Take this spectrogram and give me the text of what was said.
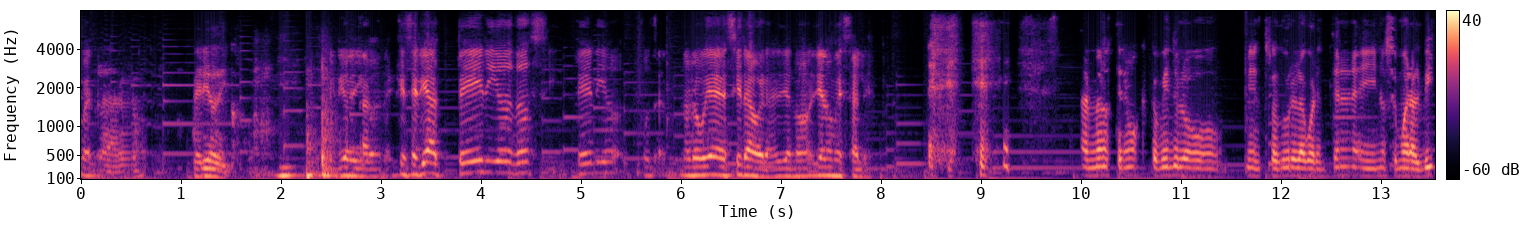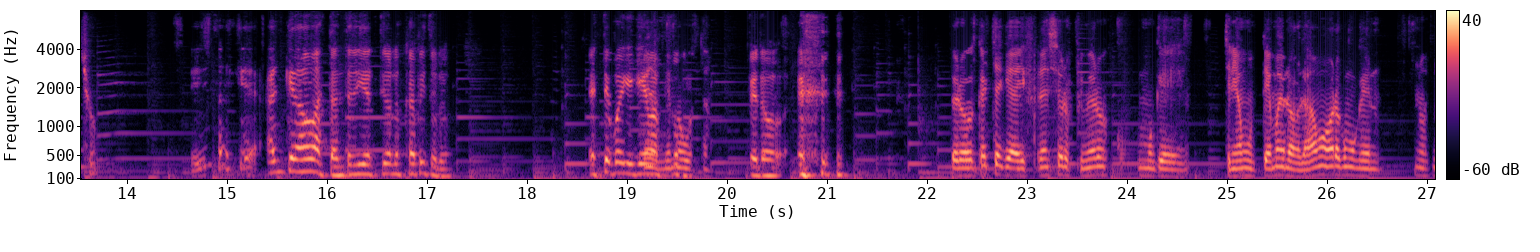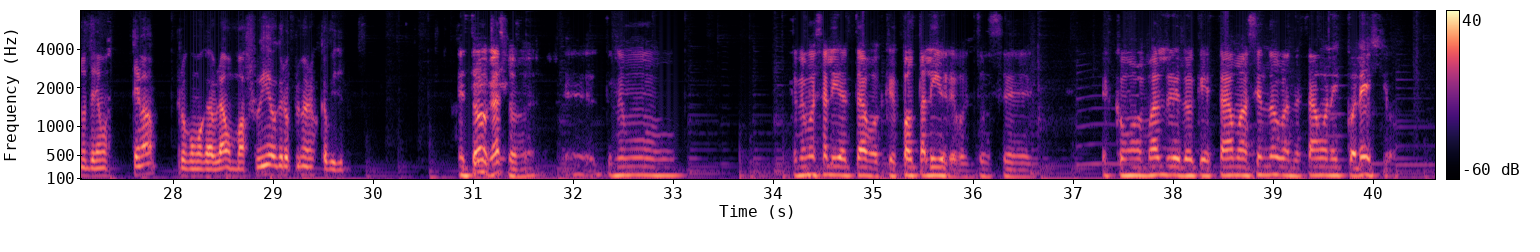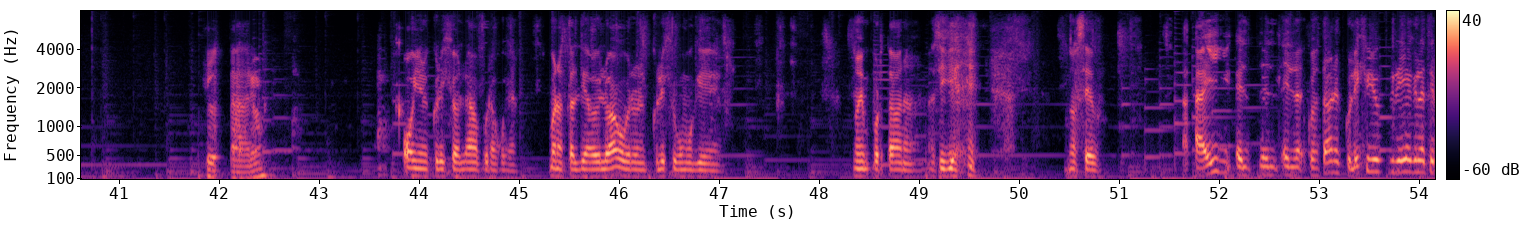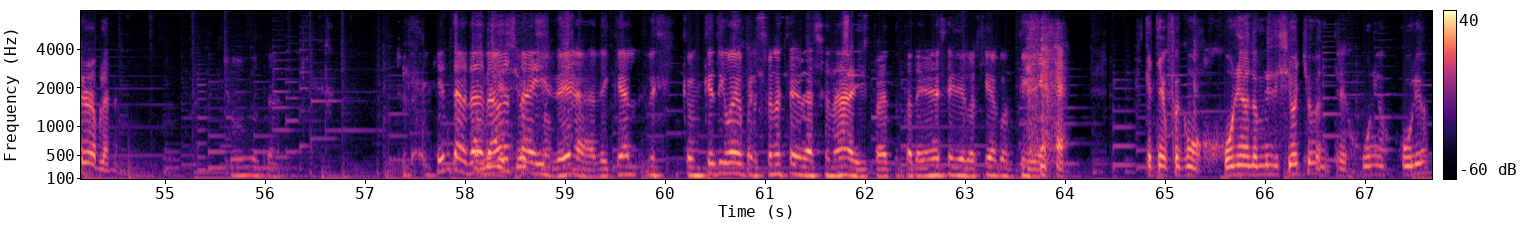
Bueno, Claro. Periódico. periódico, que sería periodos, perio, puta, no lo voy a decir ahora, ya no, ya no me sale. Al menos tenemos capítulo mientras dure la cuarentena y no se muera el bicho. Sí, sabes que han quedado bastante divertidos los capítulos. Este puede que Sí, quede a más mí me gusta. pero Pero cacha que a diferencia de los primeros, como que teníamos un tema y lo hablábamos, ahora como que no, no tenemos tema, pero como que hablamos más fluido que los primeros capítulos. En todo caso, eh, tenemos tenemos esa libertad porque es pauta libre, pues, entonces es como más de lo que estábamos haciendo cuando estábamos en el colegio. Claro. Hoy en el colegio hablaba pura wea. Bueno, hasta el día de hoy lo hago, pero en el colegio como que no me importaba nada. Así que, no sé. Ahí, el- el- el- cuando estaba en el colegio, yo creía que la Tierra era plana. Chuta. ¿Quién te habrá dado esa 2018. idea de, qué, de con qué tipo de personas te relacionas para, para tener esa ideología contigo? ¿Cachai? Fue como junio del 2018, entre junio y julio.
